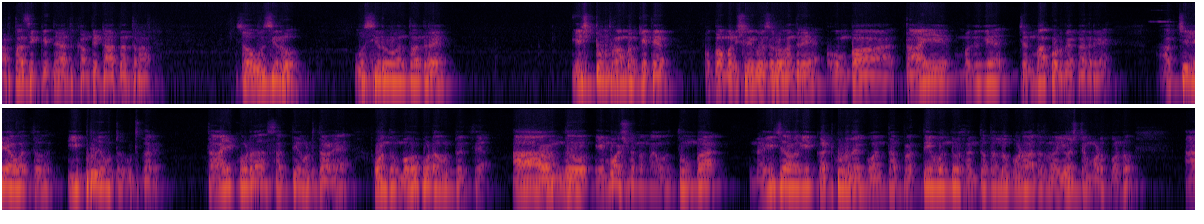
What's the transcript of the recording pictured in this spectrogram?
ಅರ್ಥ ಸಿಕ್ಕಿದ್ದೆ. ಅದು ಕಂಪ್ಲೀಟ್ ಆದ ನಂತರ. ಸೊ ಉಸಿರು. ಉಸಿರು ಅಂತಂದ್ರೆ ಎಷ್ಟು ಪ್ರಾಮುಖ್ಯತೆ ಒಬ್ಬ ಮನುಷ್ಯನಿಗೆ ಉಸಿರು ಅಂದ್ರೆ ಒಬ್ಬ ತಾಯಿ ಮಗುಗೆ ಜನ್ಮ ಕೊಡಬೇಕಾದ್ರೆ ಆಕ್ಚುಲಿ ಅವತ್ತು ಇಬ್ರು ಹುಟ್ಟು ಹುಟ್ಟುತ್ತಾರೆ ತಾಯಿ ಕೂಡ ಸತ್ತಿ ಹುಟ್ಟುತ್ತಾಳೆ ಒಂದು ಮಗು ಕೂಡ ಹುಟ್ಟುತ್ತೆ. ಆ ಒಂದು ಎಮೋಷನ್ ನಾವು ತುಂಬಾ ನೈಜವಾಗಿ ಕಟ್ಕೊಡ್ಬೇಕು ಅಂತ ಪ್ರತಿಯೊಂದು ಹಂತದಲ್ಲೂ ಕೂಡ ಅದನ್ನ ಯೋಚನೆ ಮಾಡಿಕೊಂಡು, ಆ,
